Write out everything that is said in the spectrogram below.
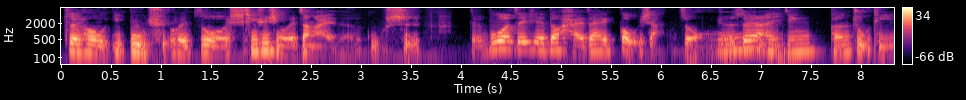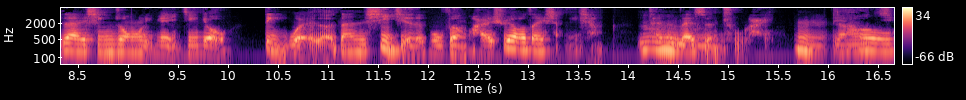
最后一部曲会做情绪行为障碍的故事。对，不过这些都还在构想中，就是虽然已经可能主题在心中里面已经有定位了，但是细节的部分我还需要再想一想，才能再生出来。嗯，嗯，然后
